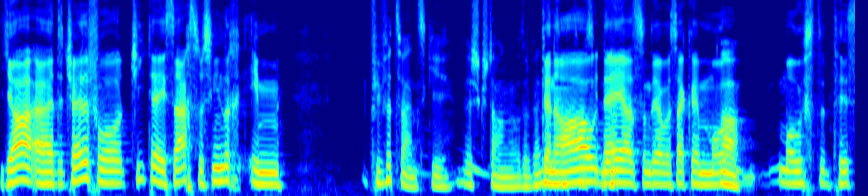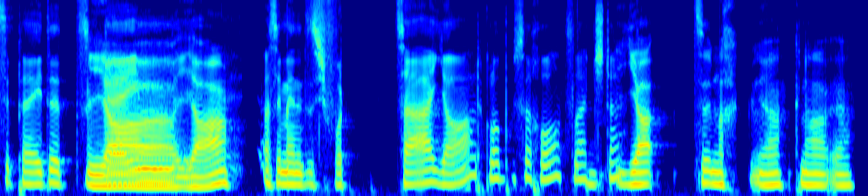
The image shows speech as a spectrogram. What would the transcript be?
Ja, äh, der Trailer von GTA 6 wahrscheinlich im 25 ist gestanden, oder? wenn? Genau, 25? nein, also und ich würde sagen, mo Ah. most anticipated Ja, Game. ja. Also ich meine, das ist vor 10 Jahren, glaube ich, rausgekommen, das letzte. Ja, ziemlich, ja, genau, ja.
